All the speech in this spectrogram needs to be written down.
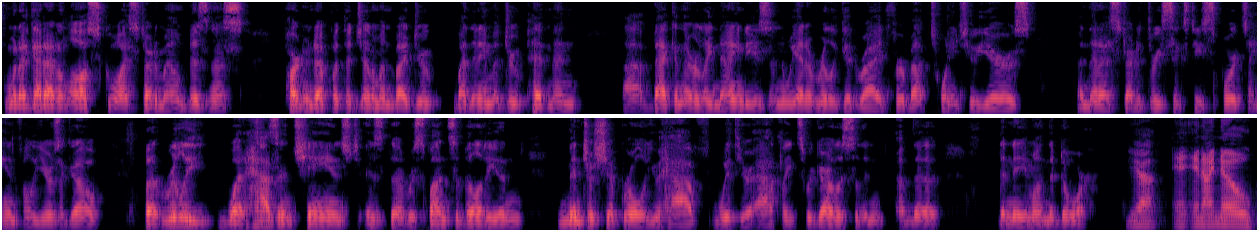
when I got out of law school, I started my own business, partnered up with a gentleman by Drew by the name of Drew Pittman uh, back in the early 90s. And we had a really good ride for about 22 years. And then I started 360 Sports a handful of years ago. But really, what hasn't changed is the responsibility and mentorship role you have with your athletes, regardless of the of the the name on the door. Yeah, and, and I know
